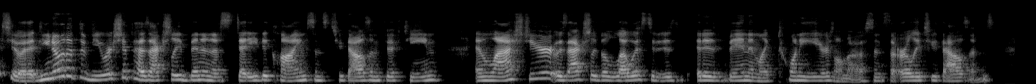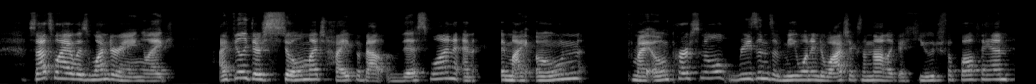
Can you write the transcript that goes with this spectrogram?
into it. Do you know that the viewership has actually been in a steady decline since 2015? And last year it was actually the lowest it is it had been in like 20 years almost since the early 2000s. So that's why I was wondering, like, I feel like there's so much hype about this one, and in my own for my own personal reasons of me wanting to watch it because I'm not like a huge football fan,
